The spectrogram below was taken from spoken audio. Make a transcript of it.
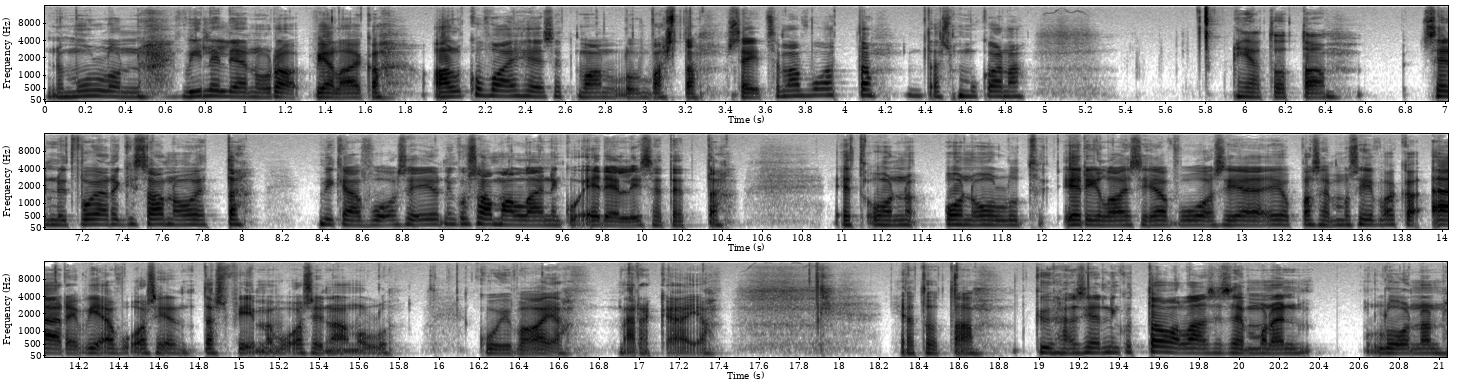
No mulla on viljelijän ura vielä aika alkuvaiheessa, että mä oon ollut vasta seitsemän vuotta tässä mukana. Ja tota, sen nyt voi ainakin sanoa, että mikä vuosi ei ole niin samanlainen kuin edelliset, että, että on, on ollut erilaisia vuosia ja jopa semmoisia vaikka ääriviä vuosia. Nyt tässä viime vuosina on ollut kuivaa ja märkää ja, ja tota, kyllähän siellä niin tavallaan se semmoinen luonnon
